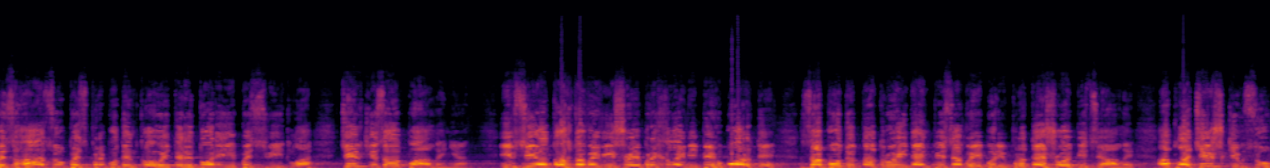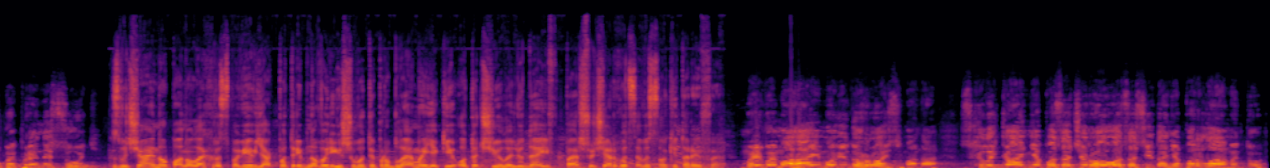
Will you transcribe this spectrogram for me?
без газу, без прибудинкової території, без світла. Тільки за опалення. І всі ото, хто вивішує брехливі бігборди, забудуть на другий день після виборів про те, що обіцяли. А платіжки в зуби принесуть. Звичайно, пан Олег розповів, як потрібно вирішувати проблеми, які оточили людей. В першу чергу це високі тарифи. Ми вимагаємо від Гройсмана скликання позачергового засідання парламенту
